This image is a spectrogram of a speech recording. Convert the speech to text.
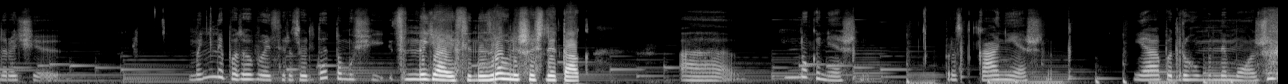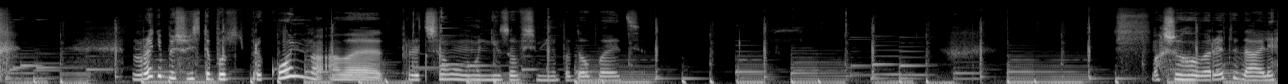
До речі, мені не подобається результат, тому що це не я, якщо не зроблю щось не так. А, ну, звісно. Просто, конечно. Я по-другому не можу. Вроді би щось типу тут прикольно, але при цьому мені зовсім не подобається. А що говорити далі?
